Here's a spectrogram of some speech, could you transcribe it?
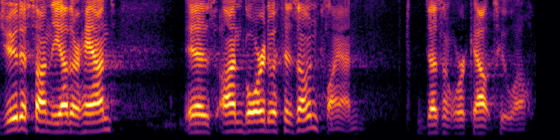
Judas, on the other hand, is on board with his own plan. It doesn't work out too well.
